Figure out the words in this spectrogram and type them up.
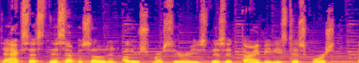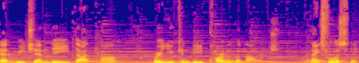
To access this episode and others from our series, visit Diabetes Discourse at ReachMD.com, where you can be part of the knowledge. Thanks for listening.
